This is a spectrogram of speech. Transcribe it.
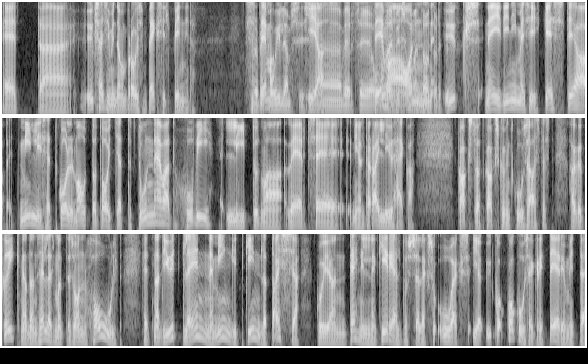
et et äh, üks asi, mida ma proovisin Bexilt pinnida. sest Rebecca tema, Williams siis ja, äh, WRC tema on üks neid inimesi, kes teab, et millised kolm autotootjat tunnevad huvi liituma WRC nii-öelda Rally ühega kaks tuhat kakskümmend kuus aastast, aga kõik nad on selles mõttes on hold, et nad ei ütle enne mingit kindlat asja, kui on tehniline kirjeldus selleks uueks ja kogu see kriteeriumite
